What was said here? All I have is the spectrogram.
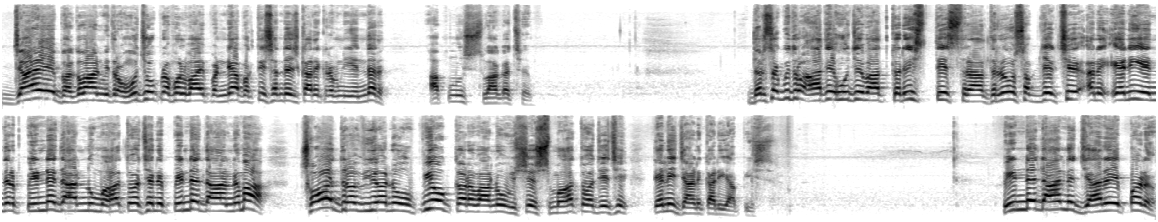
જય ભગવાન મિત્રો હું છું પ્રફુલભાઈ પંડ્યા ભક્તિ સંદેશ કાર્યક્રમની અંદર આપનું સ્વાગત છે દર્શક મિત્રો આજે હું જે વાત કરીશ તે શ્રાદ્ધનો સબ્જેક્ટ છે અને એની અંદર પિંડદાનનું મહત્વ છે અને પિંડદાનમાં છ દ્રવ્યનો ઉપયોગ કરવાનું વિશેષ મહત્વ જે છે તેની જાણકારી આપીશ પિંડદાન જ્યારે પણ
